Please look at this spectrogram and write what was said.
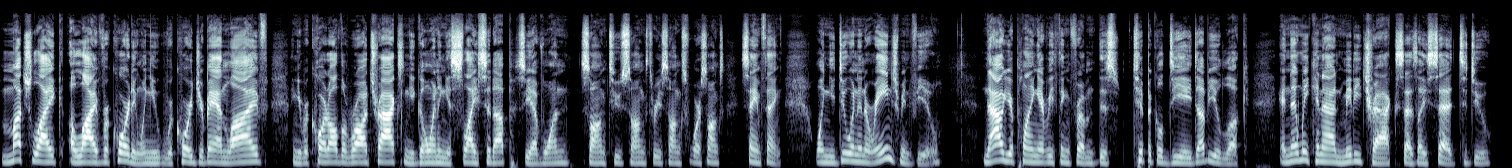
Much like a live recording, when you record your band live and you record all the raw tracks and you go in and you slice it up. So you have one song, two songs, three songs, four songs, same thing. When you do an arrangement view, now you're playing everything from this typical DAW look. And then we can add MIDI tracks, as I said, to do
